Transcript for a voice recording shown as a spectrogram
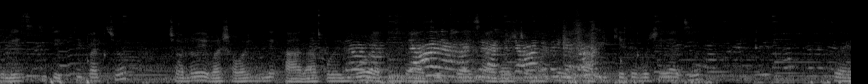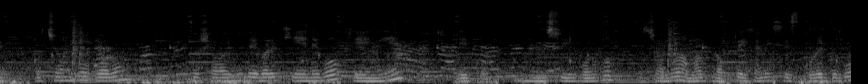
চলে এসেছি, দেখতেই পাচ্ছ। চলো, এবার সবাই মিলে খাওয়া দাওয়া করে নেব। এখন তো আজকে প্রায় সাড়ে দশটার মধ্যে পাখি খেতে বসে গেছে। তো প্রচণ্ড গরম, তো সবাই মিলে এবারে খেয়ে নেব, খেয়ে নিয়ে এই শুয়ে পড়ব। তো চলো, আমার ব্লগটা এখানেই শেষ করে দেবো।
